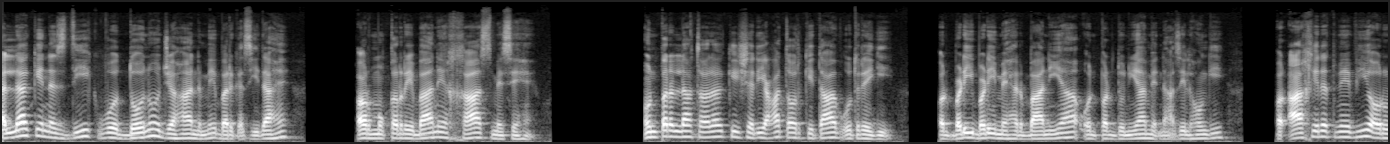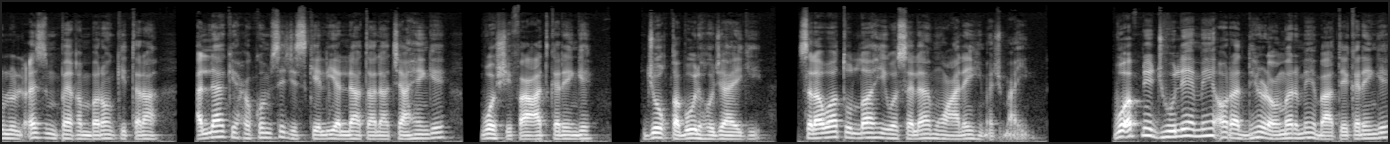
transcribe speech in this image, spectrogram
اللہ کے نزدیک وہ دونوں جہان میں برگزیدہ ہیں اور مقربان خاص میں سے ہیں۔ ان پر اللہ تعالیٰ کی شریعت اور کتاب اترے گی اور بڑی بڑی مہربانیاں ان پر دنیا میں نازل ہوں گی اور آخرت میں بھی اور العزم پیغمبروں کی طرح اللہ کے حکم سے جس کے لیے اللہ تعالیٰ چاہیں گے وہ شفاعت کریں گے جو قبول ہو جائے گی۔ صلوات اللہ وسلم علیہ مجمعین۔ وہ اپنے جھولے میں اور ادھیڑ عمر میں باتیں کریں گے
